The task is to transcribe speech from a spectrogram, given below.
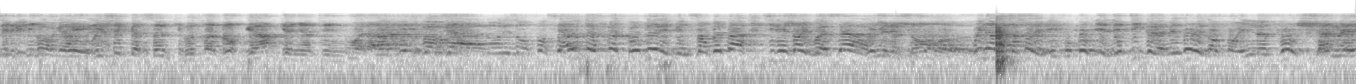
C'est pins. Oui, chaque personne qui votera Borgard gagne un pin. Voilà. Un pin Beauregard, non les enfants, c'est out of fuck complet les pins, on peut pas. Si les gens ils voient ça... Oui, mais les gens. euh, Oui, non, mais attention, il faut pas oublier l'éthique de la maison, les enfants. Il ne faut jamais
